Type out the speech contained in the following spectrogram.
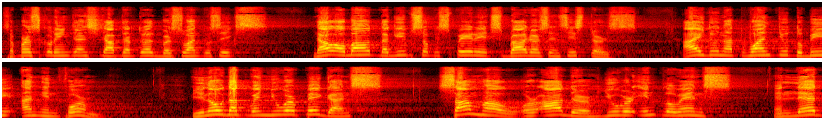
sa 1 Corinthians chapter 12 verse 1 to 6, Now about the gifts of spirits, brothers and sisters, I do not want you to be uninformed. You know that when you were pagans, somehow or other, you were influenced and led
